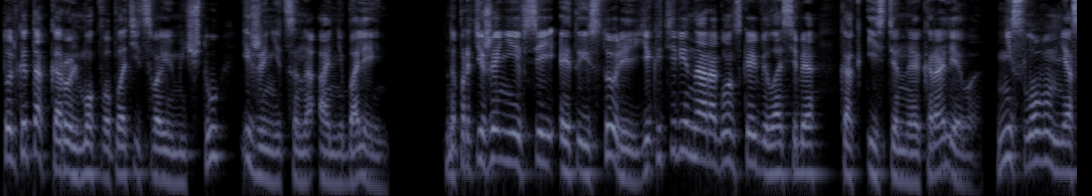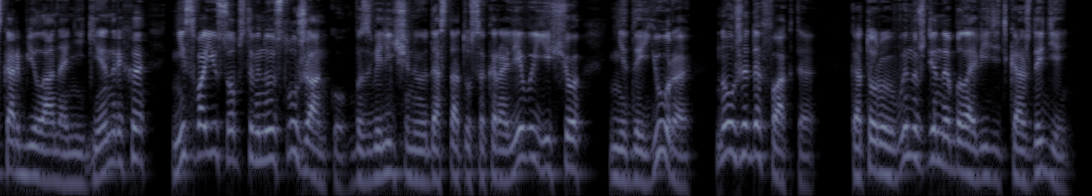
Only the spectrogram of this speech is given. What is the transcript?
Только так король мог воплотить свою мечту и жениться на Анне Болейн. На протяжении всей этой истории Екатерина Арагонская вела себя как истинная королева. Ни словом не оскорбила она ни Генриха, ни свою собственную служанку, возвеличенную до статуса королевы еще не де юра, но уже де факто, которую вынуждена была видеть каждый день,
